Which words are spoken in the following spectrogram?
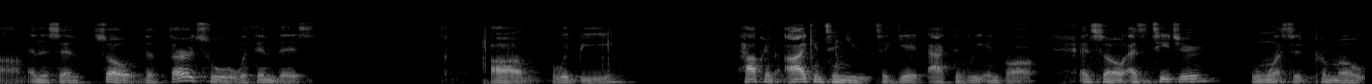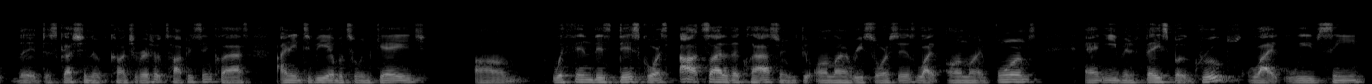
Um, and then so the third tool within this um, would be how can I continue to get actively involved? And so as a teacher who wants to promote the discussion of controversial topics in class, I need to be able to engage um, within this discourse outside of the classroom through online resources like online forums and even Facebook groups, like we've seen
